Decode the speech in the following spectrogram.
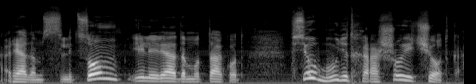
рядом с лицом или рядом вот так вот, все будет хорошо и четко.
